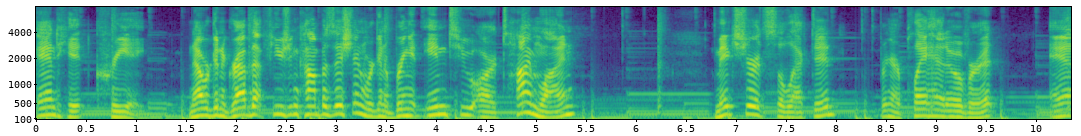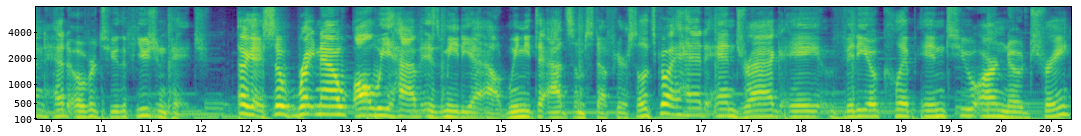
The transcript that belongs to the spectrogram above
and hit create. Now we're gonna grab that fusion composition, we're gonna bring it into our timeline, make sure it's selected, bring our playhead over it, and head over to the Fusion page. Okay, so right now all we have is media out. We need to add some stuff here. So let's go ahead and drag a video clip into our node tree.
